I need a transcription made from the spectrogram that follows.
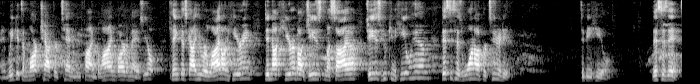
And we get to Mark chapter 10 and we find blind Bartimaeus. You don't think this guy who relied on hearing did not hear about Jesus the Messiah, Jesus who can heal him, this is his one opportunity to be healed. This is it.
